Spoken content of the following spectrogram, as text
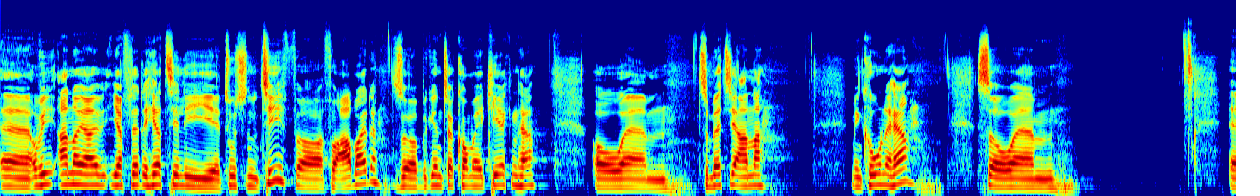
uh, og vi, Anna og jeg, jeg flyttede hertil i eh, 2010 for, for arbejde, så jeg begyndte at komme i kirken her. Og um, så mødte jeg Anna, min kone her. Så um, Uh,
